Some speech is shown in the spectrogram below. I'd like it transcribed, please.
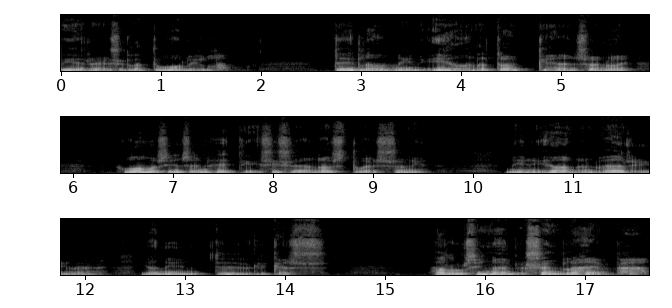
viereisellä tuolilla. Teillä on niin ihana takki, hän sanoi. Huomasin sen heti sisään astuessani. Niin ihanan värinen ja niin tyylikäs. Halusin nähdä sen lähempää.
